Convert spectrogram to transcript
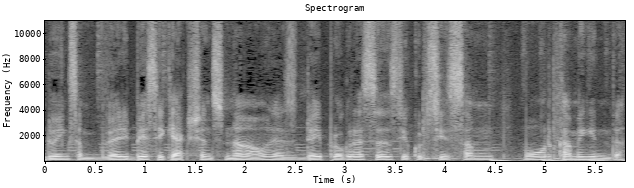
doing some very basic actions now. As day progresses you could see some more coming in the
